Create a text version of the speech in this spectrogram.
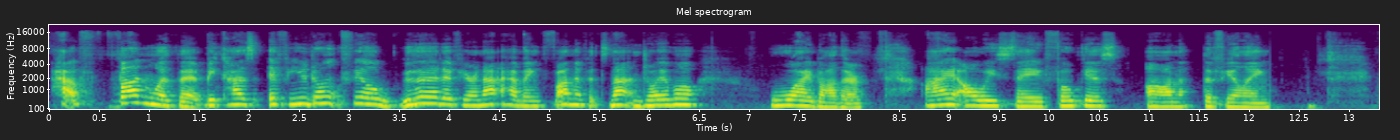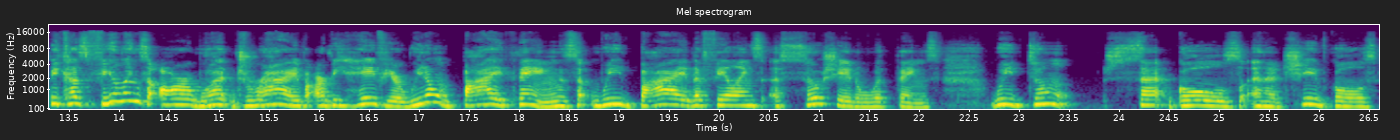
have fun with it because if you don't feel good, if you're not having fun, if it's not enjoyable, why bother? I always say focus on the feeling because feelings are what drive our behavior. We don't buy things, we buy the feelings associated with things. We don't set goals and achieve goals.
